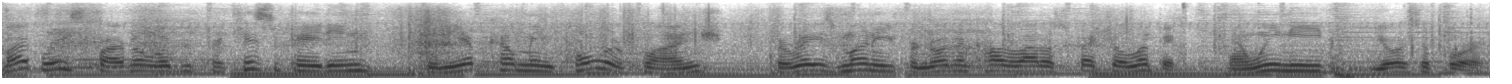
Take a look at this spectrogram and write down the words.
my police department will be participating in the upcoming Polar Plunge to raise money for Northern Colorado Special Olympics, and we need your support.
